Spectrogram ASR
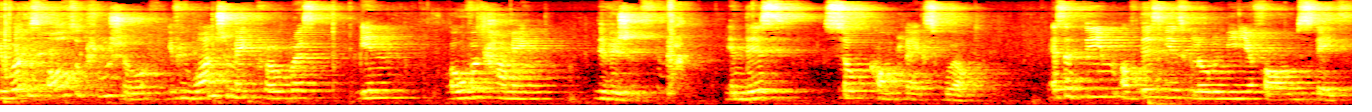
Your work is also crucial if we want to make progress in overcoming divisions in this so complex world. As the theme of this year's Global Media Forum states,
